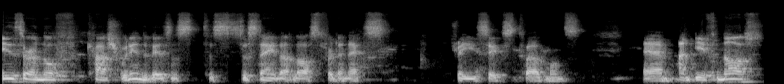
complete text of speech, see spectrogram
is there enough cash within the business to sustain that loss for the next three, six, 12 months? Um, and if not,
